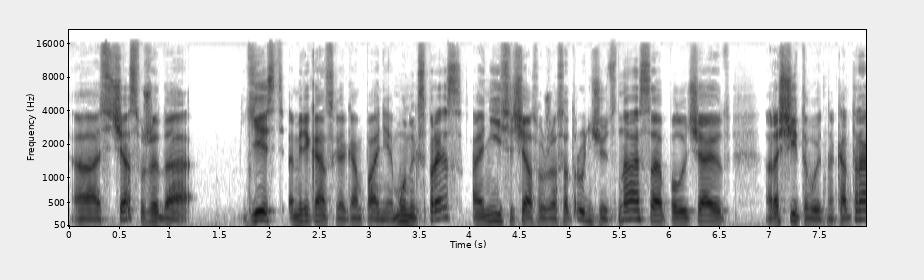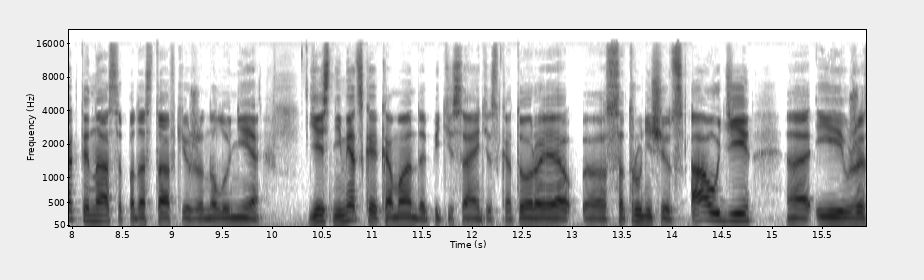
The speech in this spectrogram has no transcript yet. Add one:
А сейчас уже, да, есть американская компания Moon Express, они сейчас уже сотрудничают с НАСА, получают, рассчитывают на контракты НАСА по доставке уже на Луне. Есть немецкая команда PT Scientist, которая э, сотрудничают с Audi э, и уже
